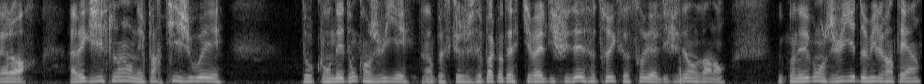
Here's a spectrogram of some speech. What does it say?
Alors, avec Gislin, on est parti jouer. Donc, on est donc en juillet. hein, parce que je sais pas quand est-ce qu'il va le diffuser, ce truc. Ça se trouve, il va le diffuser dans un an. Donc, on est donc en juillet 2021.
